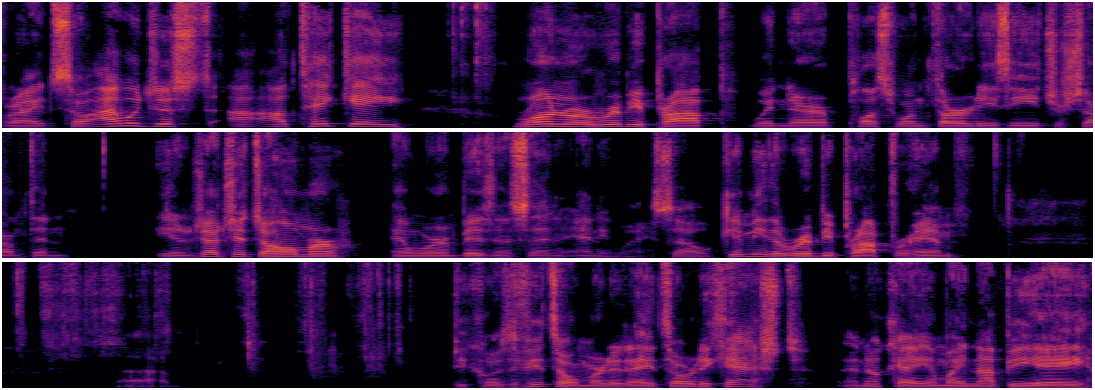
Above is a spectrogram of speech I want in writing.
right? So I would just I'll take a run or a ribby prop when they're plus 130s each or something. You know, Judge hits a homer and we're in business anyway. So give me the ribby prop for him. Uh, because if it's homer today, it's already cashed. And okay, it might not be a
